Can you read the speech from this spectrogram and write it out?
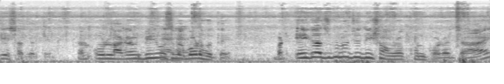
দিয়ে সাজাতে। কারণ ওর লাগানো বিশ বছর বড় হতে। বাট এই গাছগুলো যদি সংরক্ষণ করা যায়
